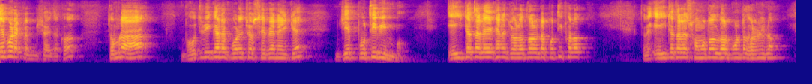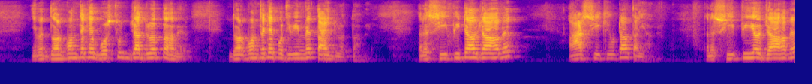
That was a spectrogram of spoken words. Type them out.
এরপর একটা বিষয় দেখো, তোমরা ভৌতবিজ্ঞানে পড়েছো সেভেন এইটে যে প্রতিবিম্ব, এইটা তাহলে এখানে জলতলটা প্রতিফলক। তাহলে এইটা তাহলে সমতল দর্পণটা ধরে নিলাম। এবার দর্পণ থেকে বস্তুর যা দূরত্ব হবে, দর্পণ থেকে প্রতিবিম্বের তাই দূরত্ব হবে। তাহলে সিপিটাও যা হবে, আর সিকিউটাও তাই হবে। তাহলে সিপিও যা হবে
